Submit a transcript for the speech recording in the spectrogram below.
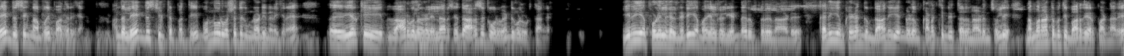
லேக் டிஸ்ட்ரிக்ட் நான் போய் பார்த்துருக்கேன். அந்த லேக் டிஸ்ட்ரிக்ட பத்தி முந்நூறு வருஷத்துக்கு முன்னாடி நினைக்கிறேன் இயற்கை ஆர்வலர்கள் எல்லாரும் சேர்ந்து அரசுக்கு ஒரு வேண்டுகோள் கொடுத்தாங்க இனிய பொழில்கள் நெடிய மயல்கள் எண்ணரும் பெருநாடு கனியும் கிழங்கும் தானியங்களும் கணக்கின்றி தரு நாடுன்னு சொல்லி நம்ம நாட்டை பத்தி பாரதியார் பாடினாரு.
